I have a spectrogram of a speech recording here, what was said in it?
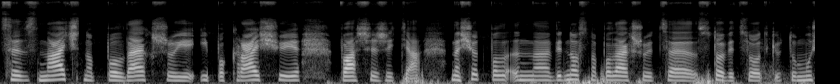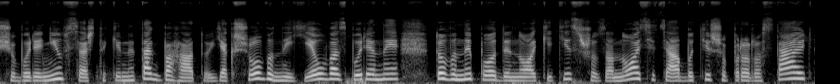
це значно полегшує і покращує ваше життя. На відносно полегшує це 100%, тому що бурянів все ж таки не так багато. Якщо вони є у вас буряни, то вони поодинокі, ті, що заносяться, або ті, що проростають,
